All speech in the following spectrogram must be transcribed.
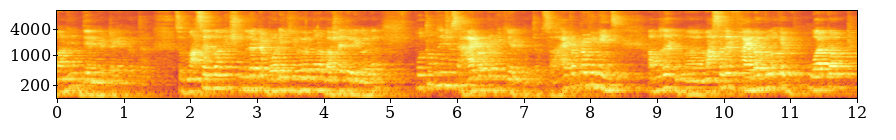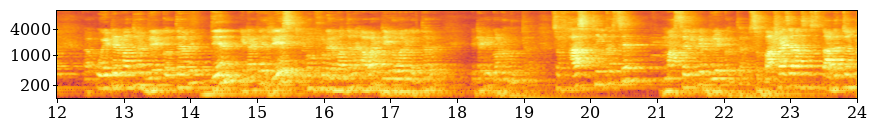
বানিয়ে দেন ওয়েটটা গেইন করতে হবে। সো মাসেল বানিয়ে সুন্দর একটা বডি কীভাবে আপনারা বাসায় তৈরি করবেন, প্রথম জিনিস হচ্ছে হাইপারট্রফি ক্রিয়েট করতে হবে। সো হাইপারট্রফি মিনস আপনাদের মাসেলের ফাইবারগুলোকে ওয়ার্কআউট ওয়েটের মাধ্যমে ব্রেক করতে হবে দেন এটাকে রেস্ট এবং ফুডের মাধ্যমে আবার রিকভারি করতে হবে, এটাকে গঠন করতে হবে। সো ফার্স্ট থিং হচ্ছে মাসেলকে ব্রেক করতে হবে। সো বাসায় যারা আছে তাদের জন্য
